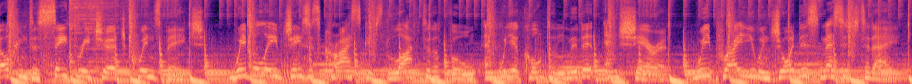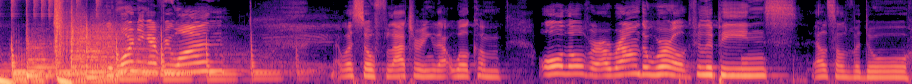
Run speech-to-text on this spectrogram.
Welcome to C3 Church Queens Beach. We believe Jesus Christ gives life to the full, and we are called to live it and share it. We pray you enjoyed this message today. Good morning, everyone. That was so flattering, that welcome all over around the world Philippines, El Salvador,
